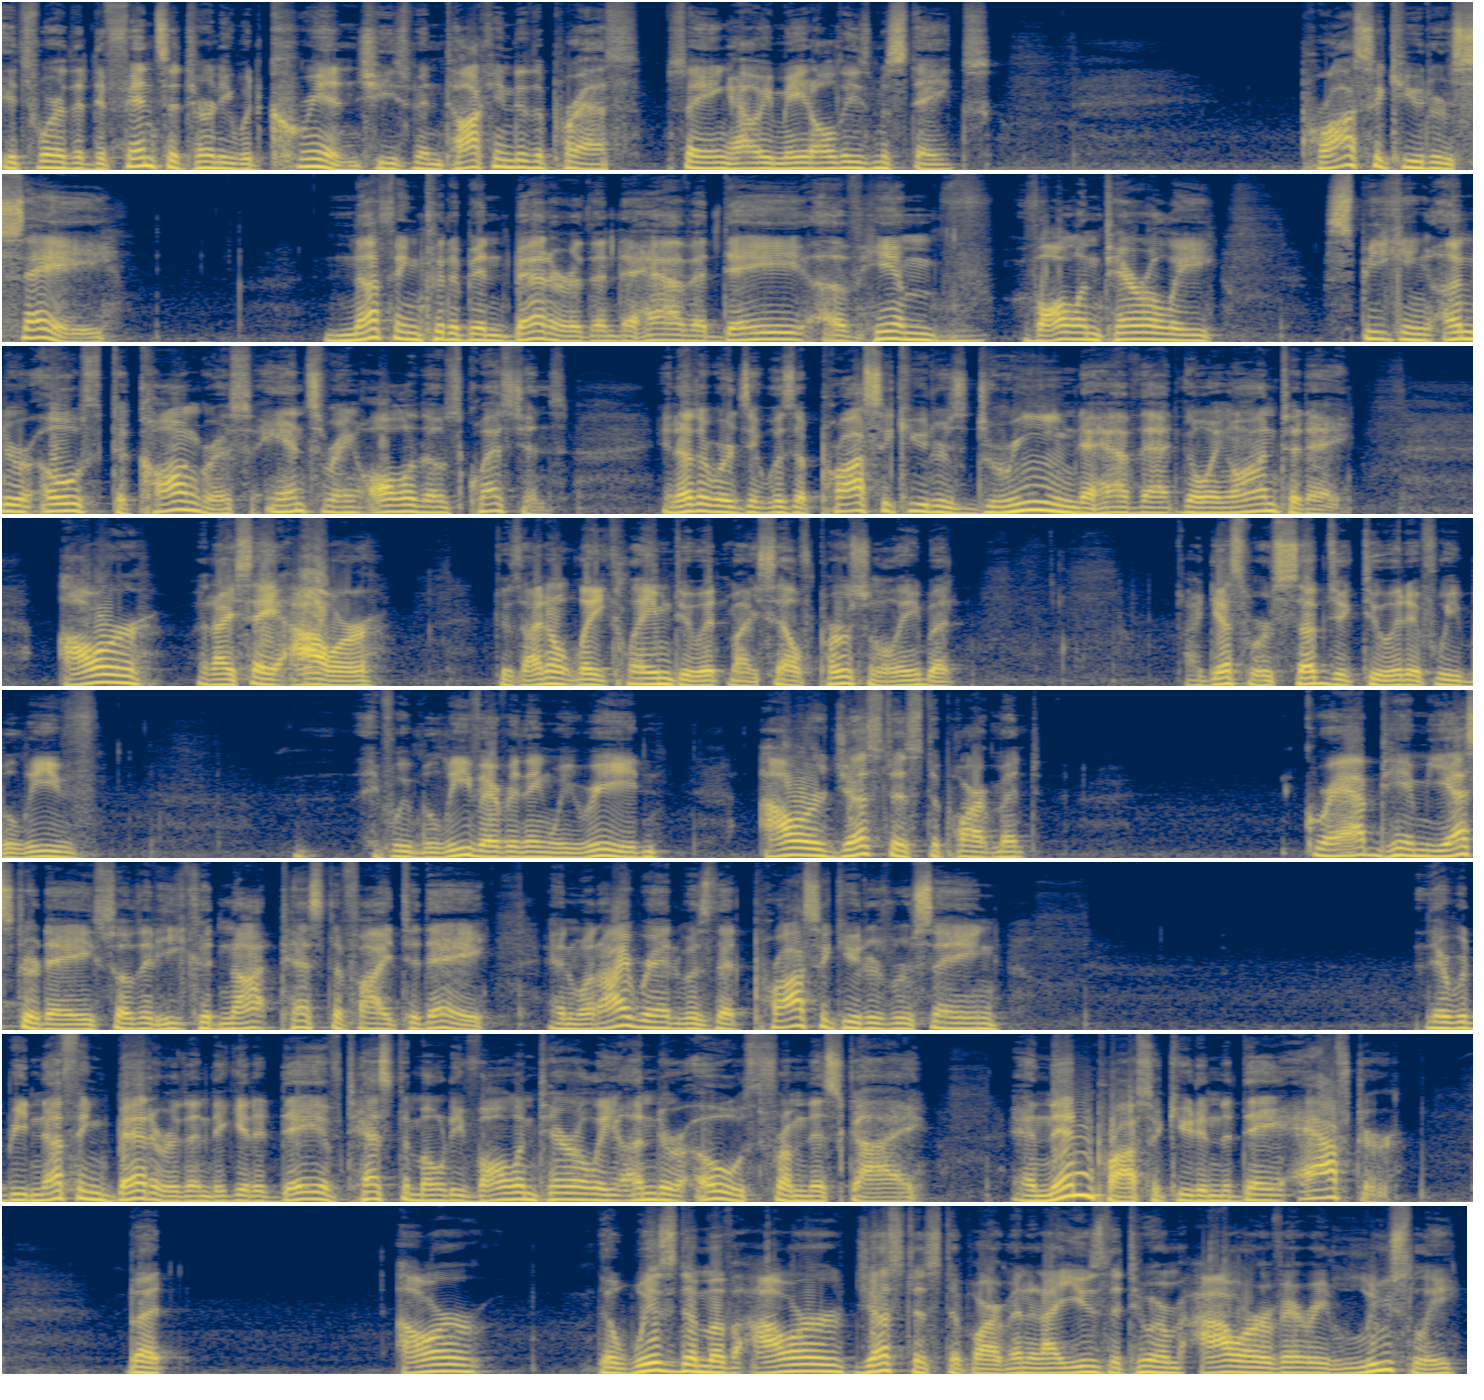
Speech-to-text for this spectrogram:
it's where the defense attorney would cringe. He's been talking to the press, saying how he made all these mistakes. Prosecutors say nothing could have been better than to have a day of him voluntarily speaking under oath to Congress, answering all of those questions. In other words, it was a prosecutor's dream to have that going on today. Our and I say our because I don't lay claim to it myself personally, but I guess we're subject to it if we believe if we believe everything we read. Our Justice Department grabbed him yesterday so that he could not testify today. And what I read was that prosecutors were saying there would be nothing better than to get a day of testimony voluntarily under oath from this guy and then prosecute him the day after. But our the wisdom of our Justice Department, and I use the term our very loosely,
